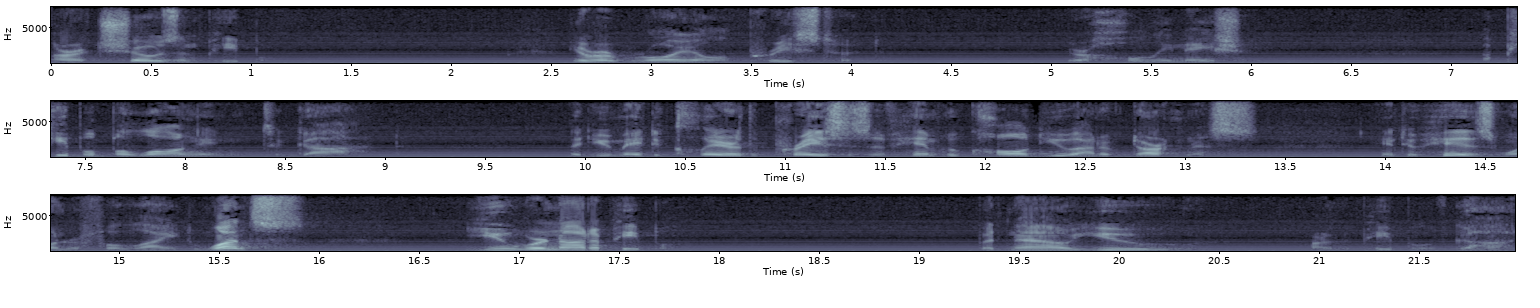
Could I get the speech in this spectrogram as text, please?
are a chosen people. You're a royal priesthood. You're a holy nation a people belonging to God, that you may declare the praises of him who called you out of darkness into his wonderful light. Once you were not a people, but now you are the people of God.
